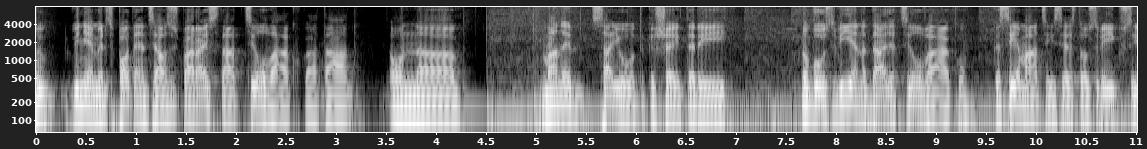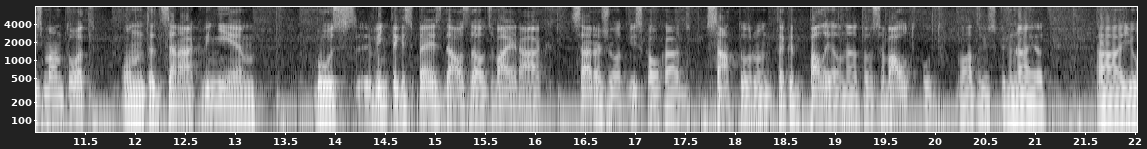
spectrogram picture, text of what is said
nu, viņiem ir potenciāls vispār aizstāt cilvēku kā tādu. Un, uh, man ir sajūta, ka šeit arī nu, būs viena daļa cilvēku, kas iemācīsies tos rīkus izmantot, un tad sanāk viņiem būs, viņi tagad spēs daudz, daudz vairāk saražot visu kaut kādu saturu un palielināt to savu outputu, latviešu runājot. Uh, jo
